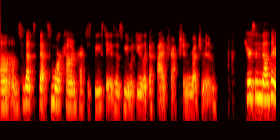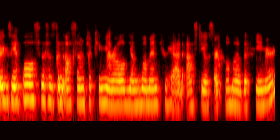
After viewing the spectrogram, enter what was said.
Um, so that's that's more common practice these days as we would do like a five fraction regimen. Here's another example. So this is an awesome 15 year old young woman who had osteosarcoma of the femur.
